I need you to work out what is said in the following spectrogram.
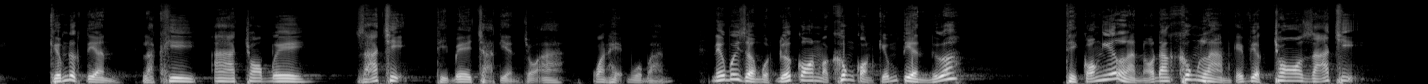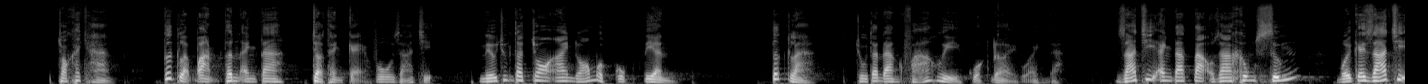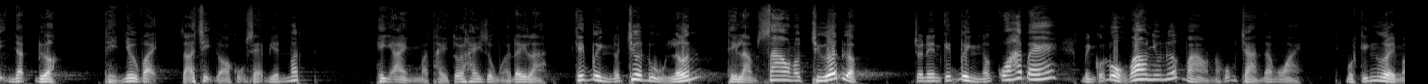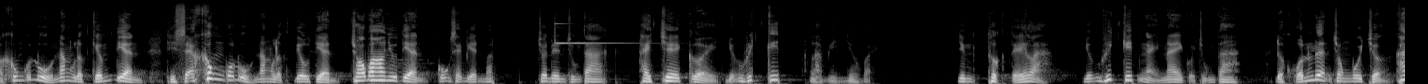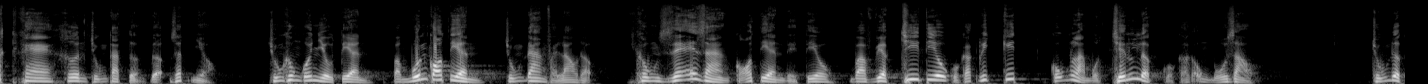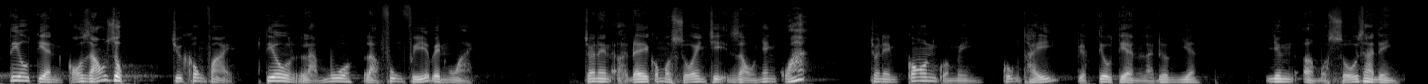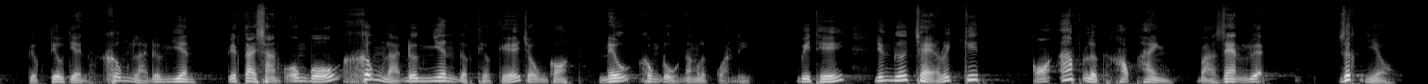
kiếm được tiền là khi a cho b giá trị thì B trả tiền cho A, quan hệ mua bán. Nếu bây giờ một đứa con mà không còn kiếm tiền nữa thì có nghĩa là nó đang không làm cái việc cho giá trị cho khách hàng, tức là bản thân anh ta trở thành kẻ vô giá trị. Nếu chúng ta cho ai đó một cục tiền, tức là chúng ta đang phá hủy cuộc đời của anh ta. Giá trị anh ta tạo ra không xứng với cái giá trị nhận được thì như vậy giá trị đó cũng sẽ biến mất. Hình ảnh mà thầy tôi hay dùng ở đây là cái bình nó chưa đủ lớn thì làm sao nó chứa được. Cho nên cái bình nó quá bé, mình có đổ bao nhiêu nước vào nó cũng tràn ra ngoài. Một cái người mà không có đủ năng lực kiếm tiền thì sẽ không có đủ năng lực tiêu tiền, cho bao nhiêu tiền cũng sẽ biến mất. Cho nên chúng ta hay chê cười những rich kid là vì như vậy. Nhưng thực tế là những rich kid ngày nay của chúng ta được huấn luyện trong môi trường khắt khe hơn chúng ta tưởng tượng rất nhiều. Chúng không có nhiều tiền và muốn có tiền chúng đang phải lao động. Không dễ dàng có tiền để tiêu và việc chi tiêu của các rich kid cũng là một chiến lược của các ông bố giàu. Chúng được tiêu tiền có giáo dục chứ không phải tiêu là mua là phung phí ở bên ngoài. Cho nên ở đây có một số anh chị giàu nhanh quá. Cho nên con của mình cũng thấy việc tiêu tiền là đương nhiên. Nhưng ở một số gia đình, việc tiêu tiền không là đương nhiên. Việc tài sản của ông bố không là đương nhiên được thừa kế cho ông con nếu không đủ năng lực quản lý. Vì thế, những đứa trẻ rich kid có áp lực học hành và rèn luyện rất nhiều.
